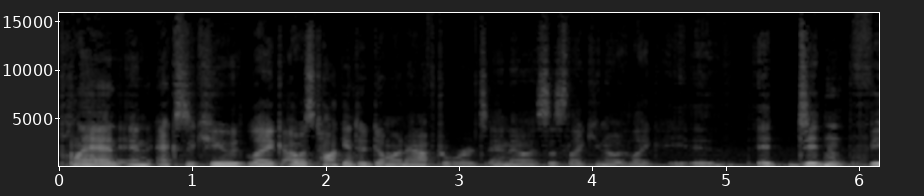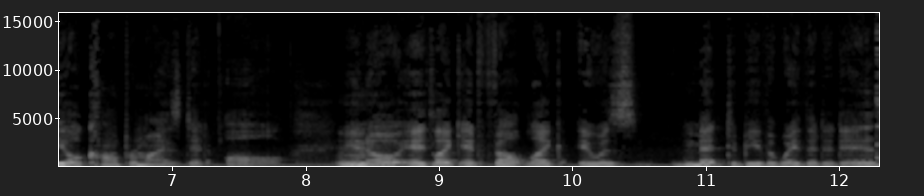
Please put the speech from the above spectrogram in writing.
plan and execute. Like i was talking to don afterwards and i was just like you know like it, it didn't feel compromised at all. You mm-hmm. know it like it felt like it was meant to be the way that it is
